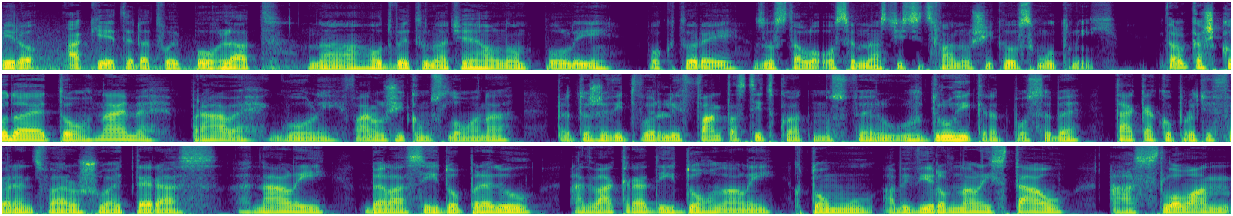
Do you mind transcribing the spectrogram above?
Miro, aký je teda tvoj pohľad na odvetu na tehelnom poli, po ktorej zostalo 18 tisíc fanúšikov smutných? Veľká škoda je to najmä práve kvôli fanúšikom Slovana, pretože vytvorili fantastickú atmosféru už druhýkrát po sebe, tak ako proti Ferencvárošu aj teraz. Hnali Belasi ich dopredu, a dvakrát ich dohnali k tomu, aby vyrovnali stav a Slovan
